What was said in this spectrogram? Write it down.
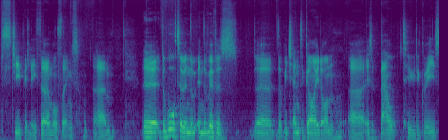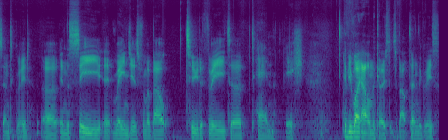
stupidly thermal things. Um, the the water in the in the rivers uh, that we tend to guide on uh, is about two degrees centigrade. Uh, in the sea, it ranges from about two to three to ten ish. If you're right out on the coast, it's about ten degrees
